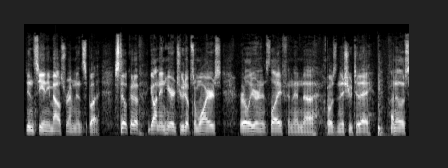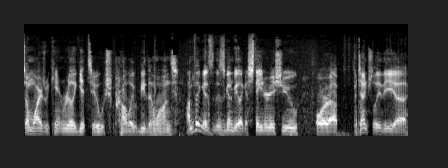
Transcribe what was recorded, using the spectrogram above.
didn't see any mouse remnants, but still could have gotten in here and chewed up some wires earlier in its life and then uh, posed an issue today. I know there's some wires we can't really get to, which probably would be the ones. I'm thinking this is going to be like a stator issue or uh, potentially the uh,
